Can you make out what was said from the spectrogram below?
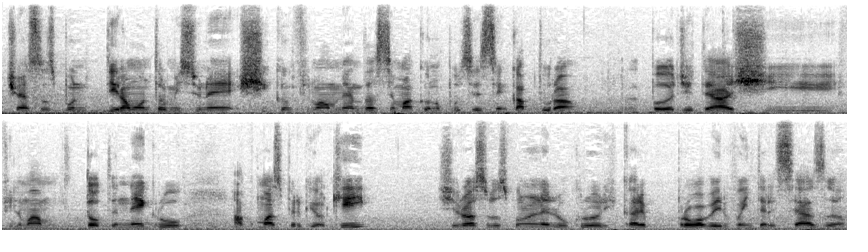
ce am să spun, tiram într-o misiune și când filmam mi-am dat seama că nu pusesem captura pe GTA și filmam tot în negru. Acum sper că e ok. Și vreau să vă spun unele lucruri care probabil vă interesează.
